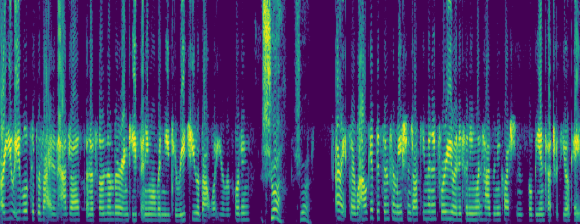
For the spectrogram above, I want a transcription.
are you able to provide an address and a phone number in case anyone would need to reach you about what you're reporting? Sure, sure. All right, sir. Well, I'll get this information documented for you, and if anyone has any questions, they'll be in touch with you. Okay.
